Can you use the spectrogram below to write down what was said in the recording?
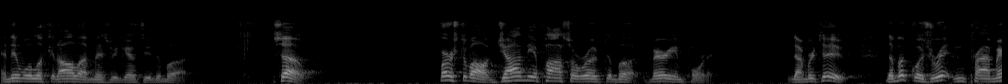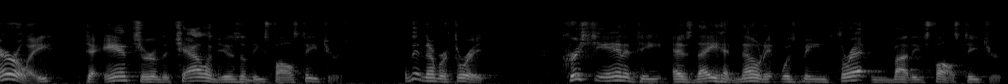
and then we'll look at all of them as we go through the book. So, first of all, John the Apostle wrote the book. Very important. Number two, the book was written primarily to answer the challenges of these false teachers. And then number three, Christianity as they had known it was being threatened by these false teachers.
